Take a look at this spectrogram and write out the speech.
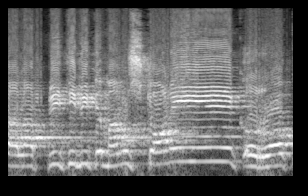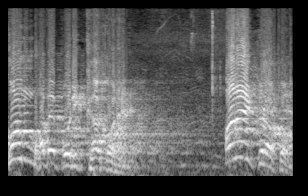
তাআলা পৃথিবীতে মানুষকে অনেক রকম ভাবে পরীক্ষা করেন। অনেক রকম।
